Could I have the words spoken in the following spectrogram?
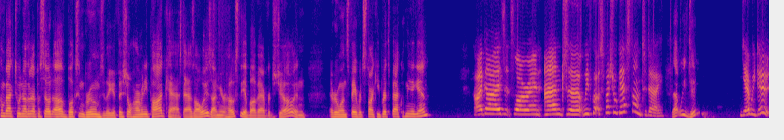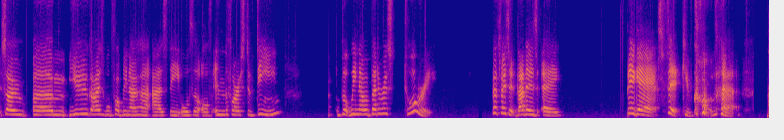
Welcome back to another episode of Books and Brooms, the official Harmony podcast. As always, I'm your host, the above average Joe, and everyone's favorite snarky Brit's back with me again. Hi guys, it's Lauren, and uh, we've got a special guest on today. That we do. Yeah, we do. So, um, you guys will probably know her as the author of In the Forest of Dean, but we know her better as Tori. Let's face it, that is a big ass thick you've got there.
